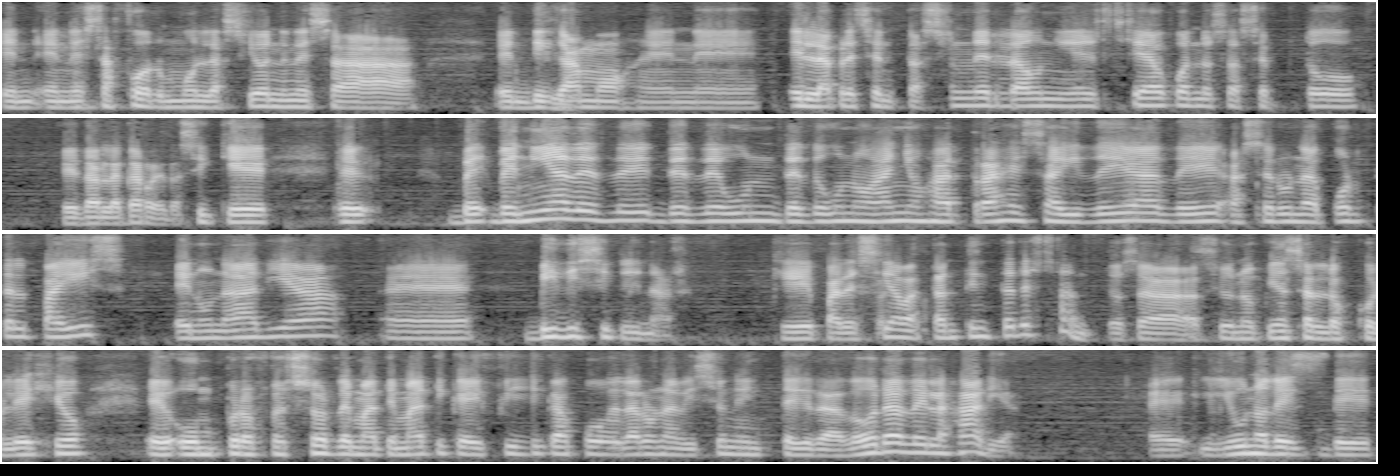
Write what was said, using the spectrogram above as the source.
en, esa formulación, en esa, en, digamos, en, eh, en, la presentación de la universidad cuando se aceptó eh, dar la carrera. Así que eh, venía desde, desde, un, desde unos años atrás esa idea de hacer un aporte al país en un área bidisciplinar que parecía bastante interesante. O sea, si uno piensa en los colegios, un profesor de matemática y física puede dar una visión integradora de las áreas. Eh, y uno de,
